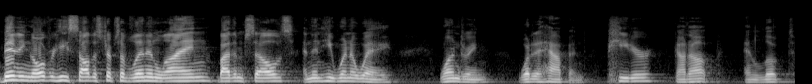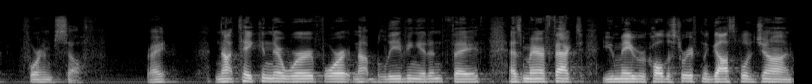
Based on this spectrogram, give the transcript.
Bending over, he saw the strips of linen lying by themselves, and then he went away, wondering what had happened. Peter got up and looked for himself, right? Not taking their word for it, not believing it in faith. As a matter of fact, you may recall the story from the Gospel of John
